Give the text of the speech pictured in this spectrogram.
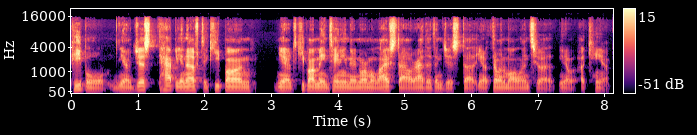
people you know just happy enough to keep on you know to keep on maintaining their normal lifestyle rather than just uh, you know throwing them all into a you know a camp.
